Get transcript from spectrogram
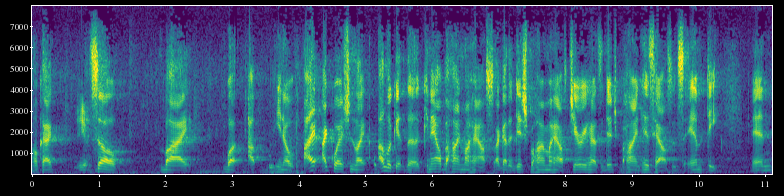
okay? Yes. So, by, what, I- you know, I, I question, like, I look at the canal behind my house. I got a ditch behind my house. Jerry has a ditch behind his house. It's empty. And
